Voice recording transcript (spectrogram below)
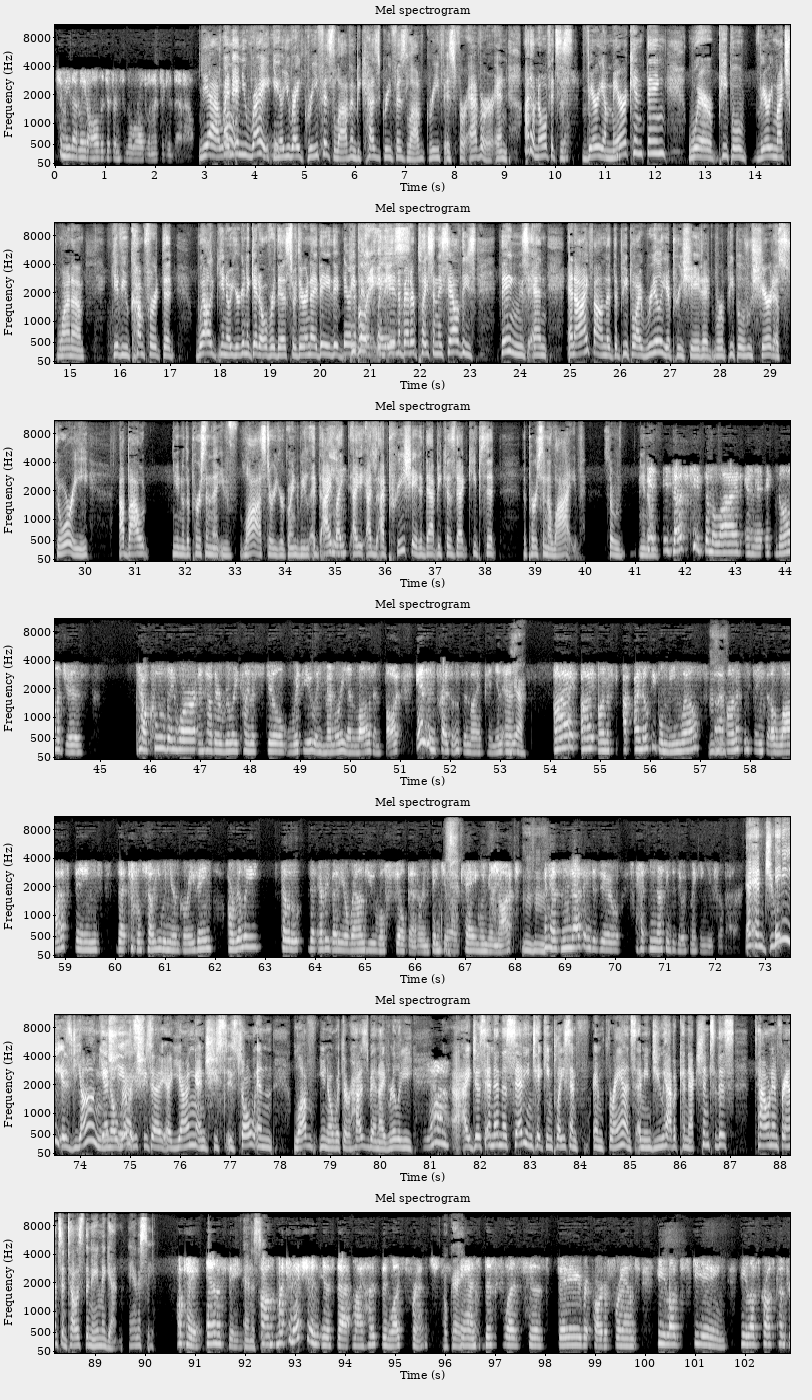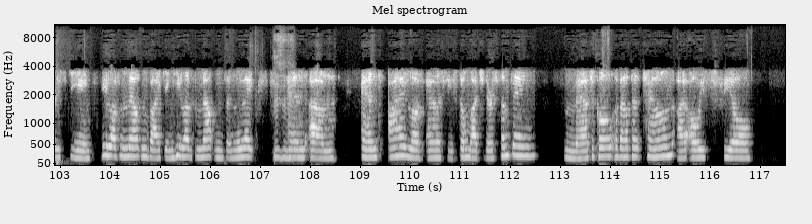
to me that made all the difference in the world when I figured that out. Yeah, and, Oh, and you write, you know, you write grief is love, and because grief is love, grief is forever. And I don't know if it's this very American thing where people very much want to give you comfort that. Well, you know, you're going to get over this, or they're in a they they They're in a people in a better place, and they say all these things, and and I found that the people I really appreciated were people who shared a story about you know the person that you've lost or you're going to be i mm-hmm. like I, I appreciated that because that keeps it the person alive. So you know. It, it does keep them alive and it acknowledges how cool they were and how they're really kind of still with you in memory and love and thought and in presence, in my opinion. And yeah I, I honestly, I, I know people mean well, but I honestly think that a lot of things that people tell you when you're grieving are really so that everybody around you will feel better and think you're okay when you're not. Mm-hmm. It has nothing to do, it has nothing to do with making you feel better. And, and junie is young Yes, you know she really is. she's a, a young and she's is so in love you know with her husband i really Yeah. I I just and then the setting taking place in in France. I mean, do you have a connection to this town in France? And tell us the name again. Annecy. Okay, Annecy. Annecy. Um, my connection is that my husband was French. Okay. And this was his favorite part of France. He loved skiing. He loves cross country skiing. He loves mountain biking. He loves mountains and lakes. And, um, and I love Annecy so much. There's something magical about that town. I always feel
